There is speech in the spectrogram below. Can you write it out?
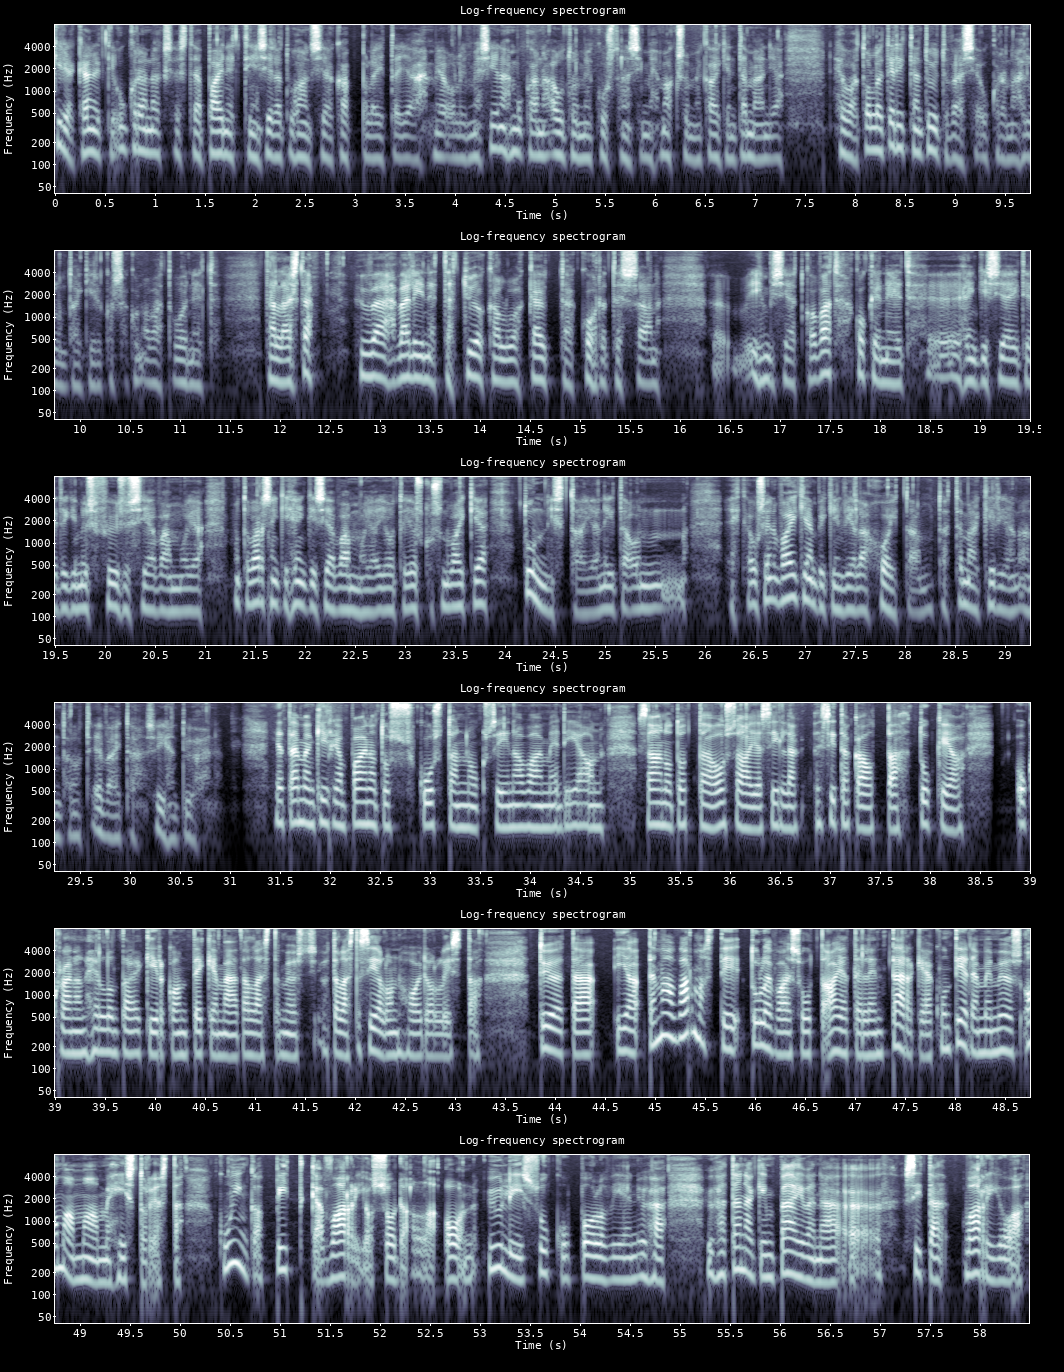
Kirja käännettiin ukrainaksi ja sitä painettiin siellä tuhansia kappaleita ja me olimme siinä mukana, autoimme, kustansimme, maksoimme kaiken tämän ja he ovat olleet erittäin tyytyväisiä Ukraina helluntai-kirkossa, kun ovat voineet tällaista hyvää välinettä, työkalua käyttää kohdatessaan ihmisiä, jotka ovat kokeneet henkisiä ja tietenkin myös fyysisiä vammoja, mutta varsinkin henkisiä vammoja, joita joskus on vaikea tunnistaa ja niitä on ehkä usein vaikeampikin vielä hoitaa, mutta tämä kirja on antanut eväitä siihen työhön. Ja tämän kirjan painotuskustannuksiin avainmedia on saanut ottaa osaa ja sillä, sitä kautta tukea Ukrainan helluntai-kirkon tekemää tällaista myös tällaista sielunhoidollista työtä. Ja tämä on varmasti tulevaisuutta ajatellen tärkeää, kun tiedämme myös oman maamme historiasta, kuinka pitkä varjo sodalla on yli sukupolvien yhä, yhä tänäkin päivänä sitä varjoa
